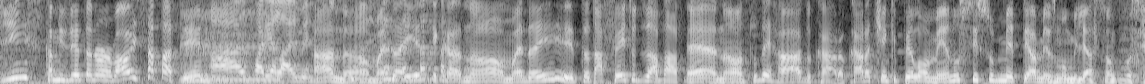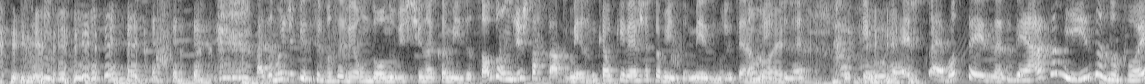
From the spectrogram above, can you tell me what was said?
jeans, camiseta normal e sapatênis. Ah, eu faria Limer. Ah, não, mas daí esse cara. Não, mas daí. tá- Tá feito o desabafo. É, não, tudo errado, cara. O cara tinha que pelo menos se submeter à mesma humilhação que você. Mas é muito difícil você ver um dono vestindo a camisa. Só dono de startup mesmo, que é o que veste a camisa mesmo, literalmente, É né? Porque o resto é vocês, né? Vocês ganharam camisas, não foi?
